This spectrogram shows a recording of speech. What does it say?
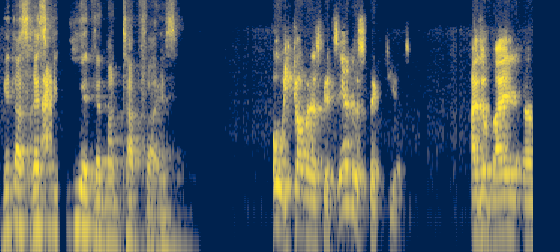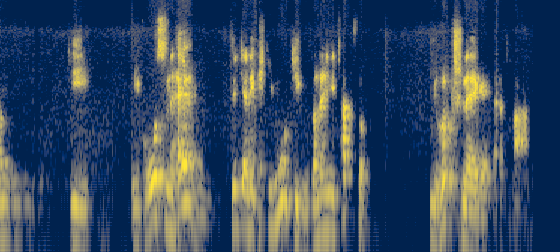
Wird das respektiert, wenn man tapfer ist? Oh, ich glaube, das wird sehr respektiert. Also, weil ähm, die, die großen Helden sind ja nicht die Mutigen, sondern die Tapferen, die Rückschläge ertragen.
